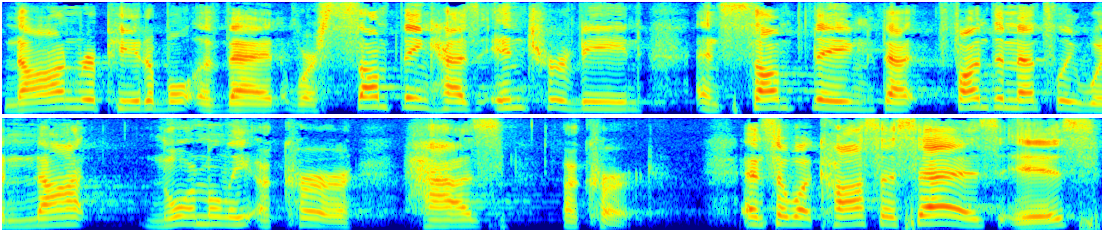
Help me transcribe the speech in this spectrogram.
non repeatable event where something has intervened and something that fundamentally would not normally occur has occurred. And so, what Kassa says is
